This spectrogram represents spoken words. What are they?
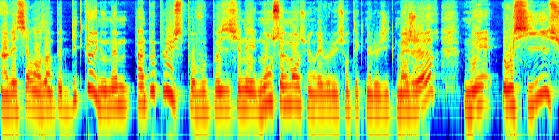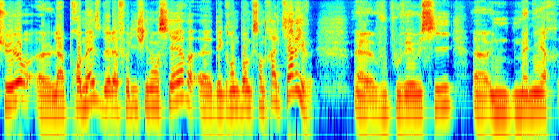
investir dans un peu de Bitcoin, ou même un peu plus, pour vous positionner non seulement sur une révolution technologique majeure, mais aussi sur euh, la promesse de la folie financière euh, des grandes banques centrales qui arrivent. vous pouvez aussi, une manière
